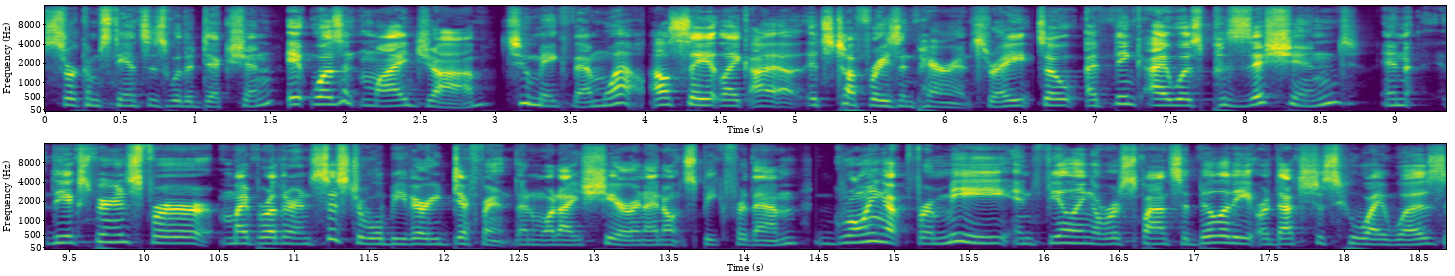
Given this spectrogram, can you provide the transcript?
circumstances with addiction, it wasn't my job to make them well. I'll say it like uh, it's tough raising parents, right? So I think I was positioned, and the experience for my brother and sister will be very different than what I share, and I don't speak for them. Growing up for me and feeling a responsibility, or that's just who I was,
